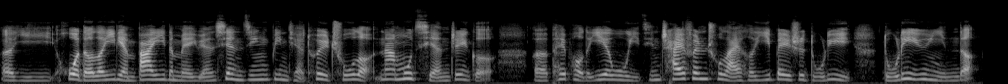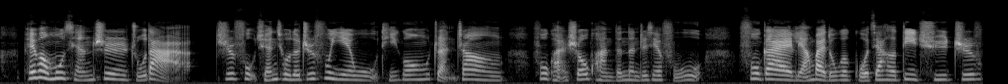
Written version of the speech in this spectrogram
呃以获获得了一点八亿的美元现金，并且退出了。那目前这个呃 PayPal 的业务已经拆分出来，和 eBay 是独立独立运营的。PayPal 目前是主打支付全球的支付业务，提供转账、付款、收款等等这些服务，覆盖两百多个国家和地区，支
